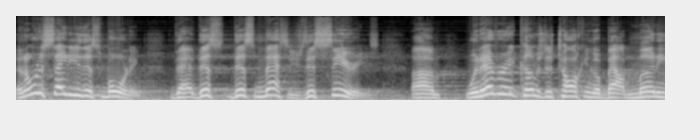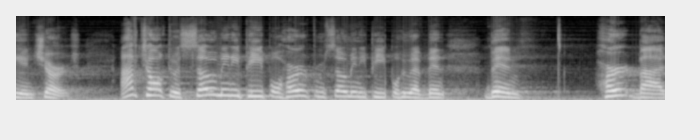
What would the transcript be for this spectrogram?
And I want to say to you this morning that this, this message, this series, um, whenever it comes to talking about money in church, I've talked to so many people, heard from so many people who have been, been hurt by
